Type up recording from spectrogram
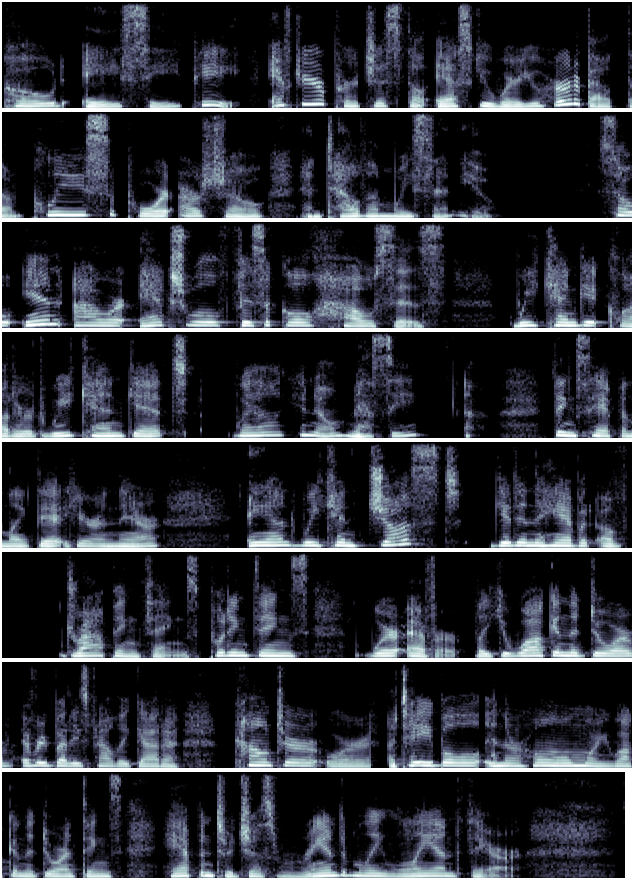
code ACP. After your purchase, they'll ask you where you heard about them. Please support our show and tell them we sent you. So, in our actual physical houses, we can get cluttered. We can get, well, you know, messy. Things happen like that here and there. And we can just get in the habit of dropping things, putting things wherever. Like you walk in the door, everybody's probably got a counter or a table in their home where you walk in the door and things happen to just randomly land there.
